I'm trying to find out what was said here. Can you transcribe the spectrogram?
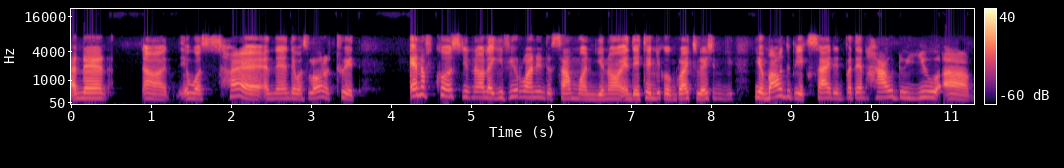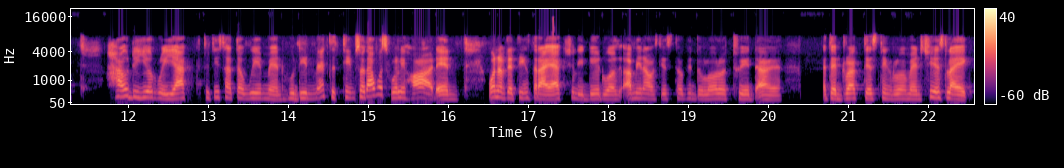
And then uh, it was her, and then there was Laura Thweatt. And of course, you know, like if you run into someone, you know, and they tell you congratulations, you, you're bound to be excited. But then how do you, uh, how do you react to these other women who didn't make the team? So that was really hard. And one of the things that I actually did was, I mean, I was just talking to Laura Thweatt uh, at the drug testing room, and she is like,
